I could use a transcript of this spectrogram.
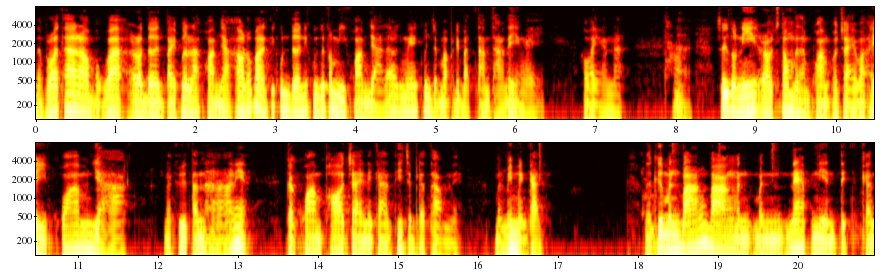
นะเพราะว่าถ้าเราบอกว่าเราเดินไปเพื่อละความอยาก เอ้าระหว่างที่คุณเดินนี่คุณก็ต้องมีความอยากแล้วไม่งั้นคุณจะมาปฏิบัติตามทางได้ยังไงเขาว่าอย่างนั้นนะค่ะอ่าซึ่งตรงนี้เราจะต้องมาทำความเข้าใจว่าไอ้ความอยากนะคือตัณหาเนี่ยกับความพอใจในการที่จะปฏิบัติธรรมเนี่ยมันไม่เหมือนกันนะคือมันบางบางมันมันแนบเนียนติดกัน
